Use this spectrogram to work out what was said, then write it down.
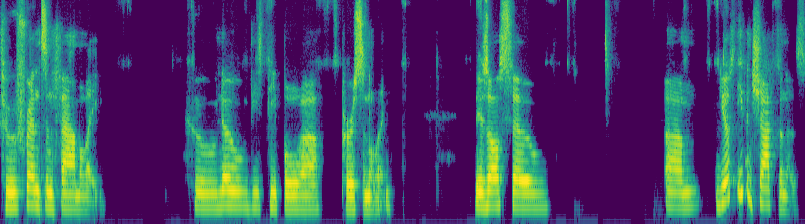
through friends and family who know these people uh, personally. There's also um, just even shotgunners.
